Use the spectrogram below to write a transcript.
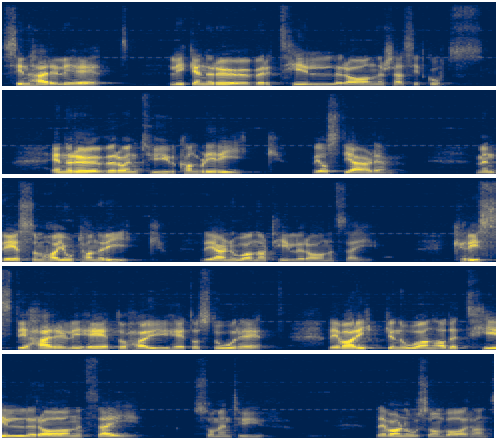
sin herlighet lik en røver tilraner seg sitt gods. En røver og en tyv kan bli rik ved å stjele, men det som har gjort han rik, det er noe han har tilranet seg. Kristi herlighet og høyhet og storhet, det var ikke noe han hadde tilranet seg som en tyv. Det var noe som var hans.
